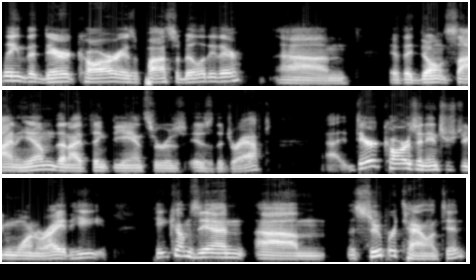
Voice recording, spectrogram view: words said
think that Derek Carr is a possibility there. Um, if they don't sign him, then I think the answer is is the draft. Uh, Derek Carr is an interesting one, right? He he comes in um, super talented.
